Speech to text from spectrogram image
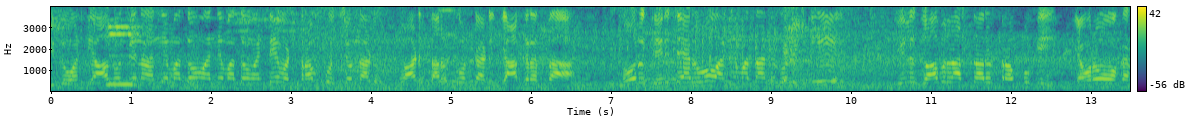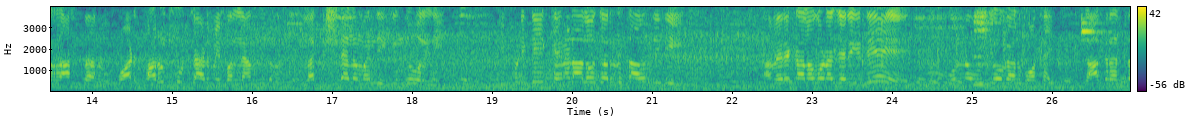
ఇటువంటి ఆలోచన అన్యమతం అన్యమతం అంటే వాడు ట్రంప్ వచ్చున్నాడు. వాడు తరుక్కుంటాడు. జాగ్రత్త. నోరు తెరిశారు అన్యమతాన్ని గురించి. వీళ్ళు జాబ్ రాస్తారు ట్రంప్కి. ఎవరో ఒకరు రాస్తారు. వాడు తరుక్కుంటాడు మిమ్మల్ని అందరూ. లక్షల మంది హిందువుల్ని. ఇప్పటికే కెనడాలో జరుగుతూ ఉంది ఇది. అమెరికాలో కూడా జరిగితే ఉన్న ఉద్యోగాలు పోతాయి. జాగ్రత్త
